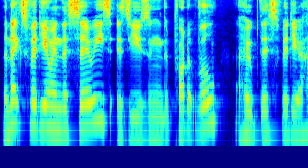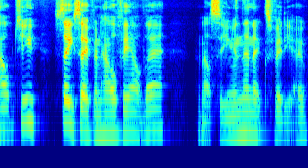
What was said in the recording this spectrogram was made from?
The next video in this series is using the product rule. I hope this video helped you. Stay safe and healthy out there, and I'll see you in the next video.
